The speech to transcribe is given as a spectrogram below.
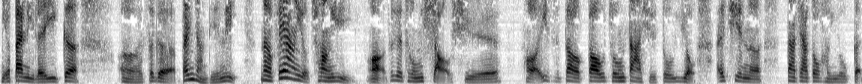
也办理了一个呃这个颁奖典礼，那非常有创意哦，这个从小学。好，一直到高中、大学都有，而且呢，大家都很有梗。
